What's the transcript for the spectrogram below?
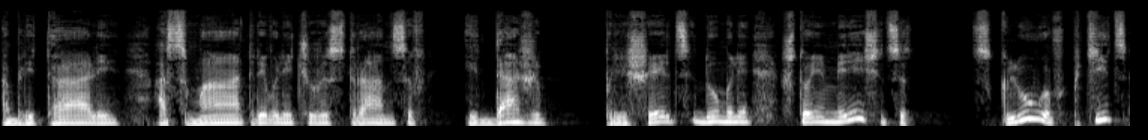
облетали, осматривали чужестранцев, и даже пришельцы думали, что им мерещится с клювов птиц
